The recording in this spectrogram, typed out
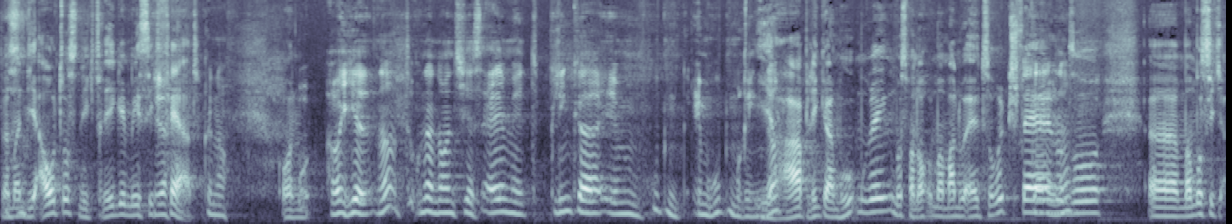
wenn man die Autos nicht regelmäßig ja, fährt. Genau. Und Aber hier, ne, 190 SL mit Blinker im, Hupen, im Hupenring. Ne? Ja, Blinker im Hupenring muss man auch immer manuell zurückstellen geil, und ne? so. Äh, man muss sich. Äh,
